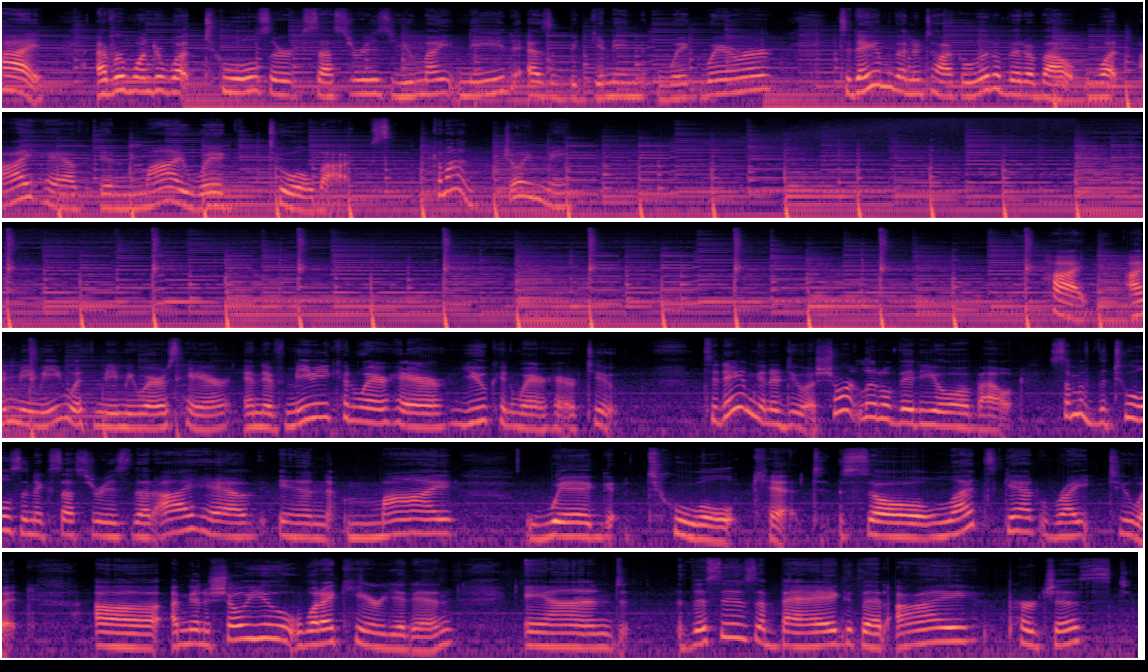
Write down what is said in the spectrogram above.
Hi, ever wonder what tools or accessories you might need as a beginning wig wearer? Today I'm going to talk a little bit about what I have in my wig toolbox. Come on, join me. Hi, I'm Mimi with Mimi Wears Hair, and if Mimi can wear hair, you can wear hair too. Today I'm going to do a short little video about some of the tools and accessories that I have in my wig tool kit. So let's get right to it. Uh, I'm going to show you what I carry it in, and this is a bag that I purchased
